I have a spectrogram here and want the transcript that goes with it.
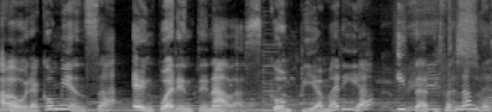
Ahora comienza En Cuarentenadas con Pía María y Tati Fernández.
